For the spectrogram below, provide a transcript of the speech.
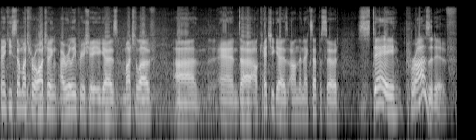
thank you so much for watching. I really appreciate you guys. Much love. Uh, and uh, I'll catch you guys on the next episode. Stay positive.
